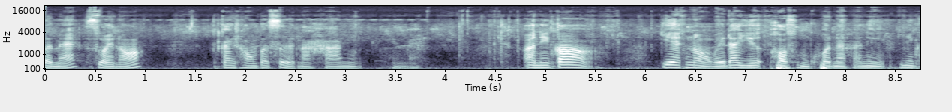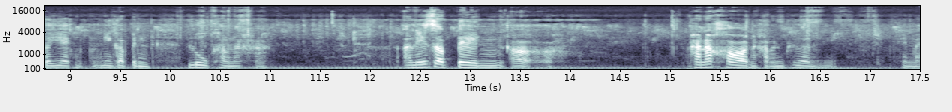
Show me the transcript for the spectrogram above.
วยไหมสวยเนาะไก่ทองประเสริฐนะคะนี่เห็นไหมอันนี้ก็แยกหน่อไว้ได้เยอะพอสมควรนะคะ นี่นี่ก็แยกนี่ก็เป็นลูกเขานะคะ อันนี้จะเป็นเอ่อพระนครค่ะเพื่อนๆนี่เห็นไหม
